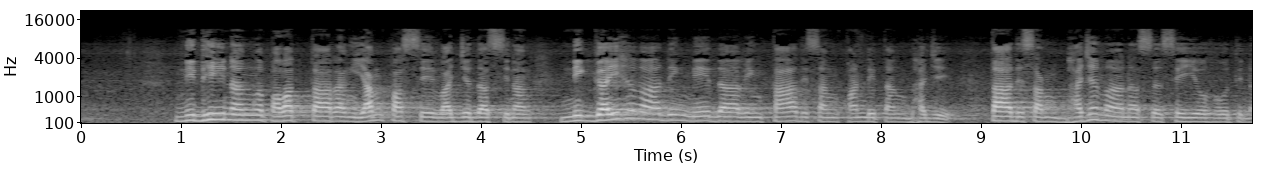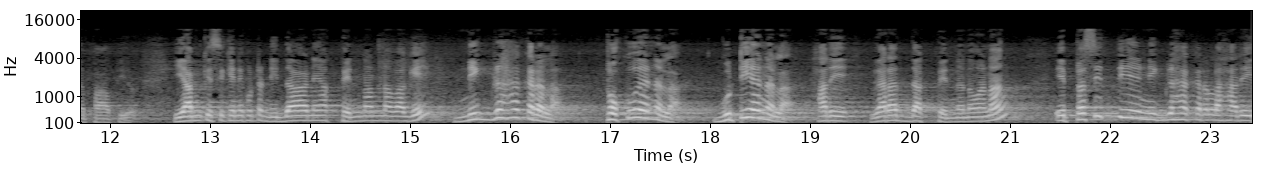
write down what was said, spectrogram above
නිධීනංව පවත්තාරං යම් පස්සේ වජ්‍ය දස්සිනං නිග්ගයිහවාදින් මේදාවින් තාදිසං පණ්ඩිතං භජේ. තාදිසං භජමානස්ස සෙය්‍යෝ හෝතින පාපියෝ. යම් කිසි කෙනෙකුට නිදානයක් පෙන්වන්න වගේ නිග්‍රහ කරලා ටොකු වෙනලා ගුටියනලා හරි වැරද්දක් පෙන්නනවා නම් ඒ ප්‍රසිද්ධියේ නිග්‍රහ කරලා හරි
